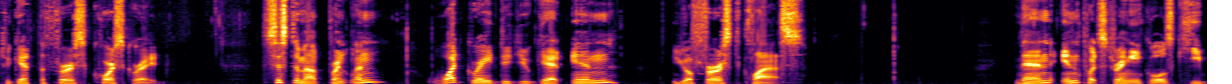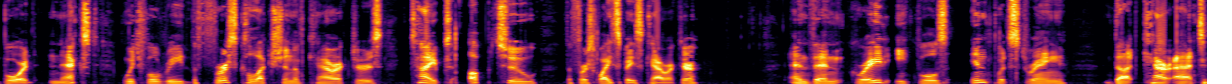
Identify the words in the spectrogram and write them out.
to get the first course grade. System out println, what grade did you get in your first class? Then input string equals keyboard next, which will read the first collection of characters typed up to the first whitespace character. And then grade equals input string dot char at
